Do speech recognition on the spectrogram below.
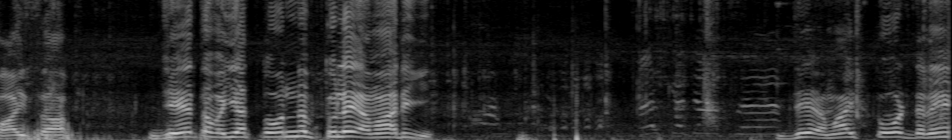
भाई साहब जे तो भैया तो न तुले हमारी। जे हमारी तोड़ डरे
